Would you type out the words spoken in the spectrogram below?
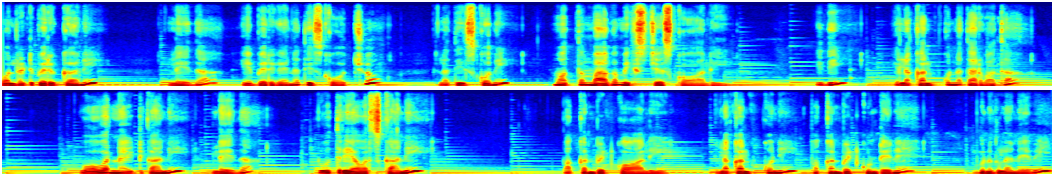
పొల్లటి పెరుగు కానీ లేదా ఏ పెరుగైనా తీసుకోవచ్చు. ఇలా తీసుకొని మొత్తం బాగా మిక్స్ చేసుకోవాలి. ఇది ఇలా కలుపుకున్న తర్వాత ఓవర్ నైట్ కానీ లేదా టూ త్రీ అవర్స్ కానీ పక్కన పెట్టుకోవాలి. ఇలా కలుపుకొని పక్కన పెట్టుకుంటేనే పునుగులు అనేవి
